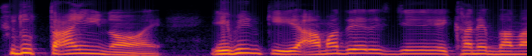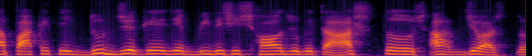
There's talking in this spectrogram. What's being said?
শুধু তাই নয় ইভেন কি আমাদের যে এখানে নানা প্রাকৃতিক দুর্যোগে যে বিদেশি সহযোগিতা আসতো, সাহায্য আসতো,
